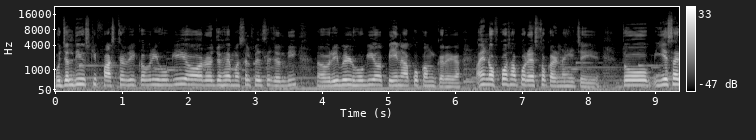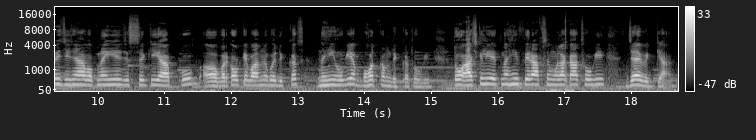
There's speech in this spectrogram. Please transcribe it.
वो जल्दी उसकी फास्टर रिकवरी होगी और जो है मसल फिल से जल्दी रिबिल्ड होगी और पेन आपको कम करेगा। एंड ऑफ़ कोर्स आपको रेस्ट तो करना ही चाहिए। तो ये सारी चीज़ें आप अपनाइए जिससे कि आपको वर्कआउट के बाद में कोई दिक्कत नहीं होगी या बहुत कम दिक्कत होगी। तो आज के लिए इतना ही, फिर आपसे मुलाकात होगी। जय विज्ञान।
